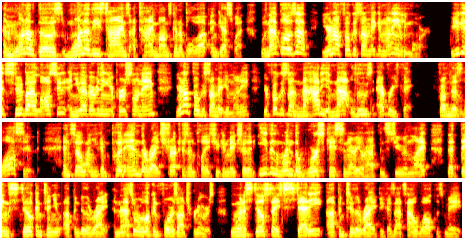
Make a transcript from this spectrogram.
And mm-hmm. one of those, one of these times, a time bomb's going to blow up. And guess what? When that blows up, you're not focused on making money anymore. If you get sued by a lawsuit and you have everything in your personal name, you're not focused on making money. You're focused on how do you not lose everything from this lawsuit. And so when you can put in the right structures in place, you can make sure that even when the worst case scenario happens to you in life, that things still continue up and to the right. And that's what we're looking for as entrepreneurs. We want to still stay steady up and to the right because that's how wealth is made.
